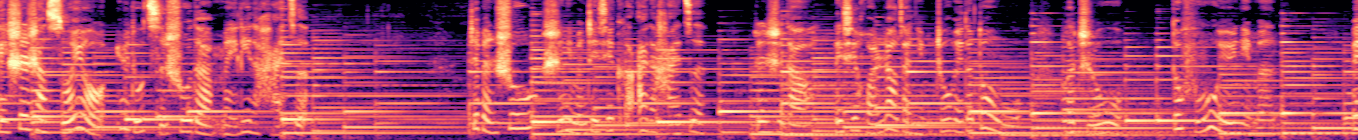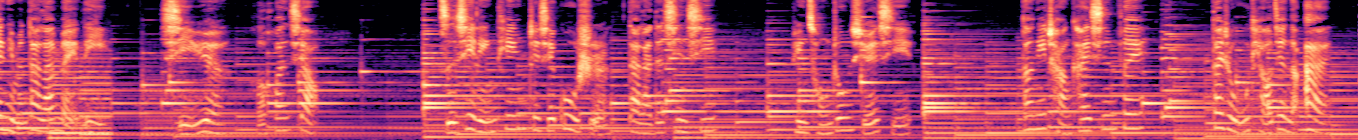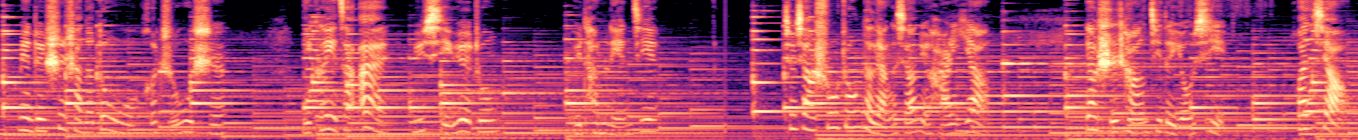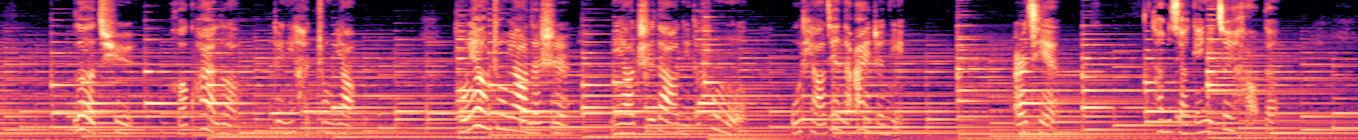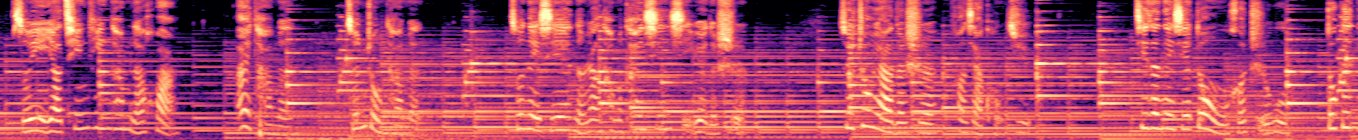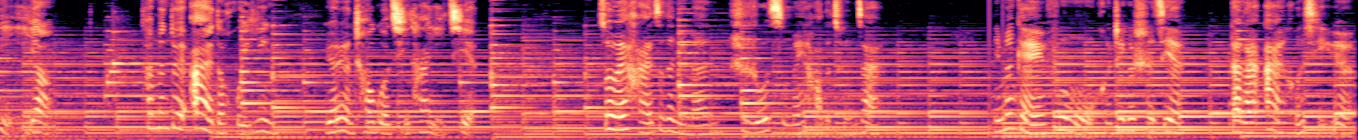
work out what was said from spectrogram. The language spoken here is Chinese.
给世上所有阅读此书的美丽的孩子。这本书使你们这些可爱的孩子认识到，那些环绕在你们周围的动物和植物都服务于你们，为你们带来美丽、喜悦和欢笑。仔细聆听这些故事带来的信息，并从中学习。当你敞开心扉，带着无条件的爱面对世上的动物和植物时，你可以在爱与喜悦中与他们连接，就像书中的两个小女孩一样。要时常记得游戏、欢笑、乐趣和快乐对你很重要。同样重要的是，你要知道你的父母无条件的爱着你，而且他们想给你最好的，所以要倾听他们的话，爱他们，尊重他们。做那些能让他们开心喜悦的事。最重要的是放下恐惧。记得那些动物和植物都跟你一样，他们对爱的回应远远超过其他一切。作为孩子的你们是如此美好的存在，你们给父母和这个世界带来爱和喜悦。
